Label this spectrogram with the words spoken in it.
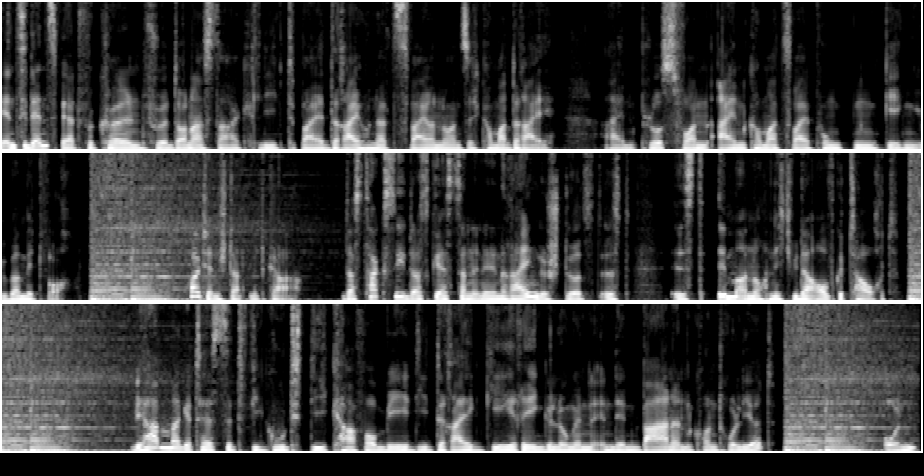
Der Inzidenzwert für Köln für Donnerstag liegt bei 392,3, ein Plus von 1,2 Punkten gegenüber Mittwoch. Heute in Stadt mit K. Das Taxi, das gestern in den Rhein gestürzt ist, ist immer noch nicht wieder aufgetaucht. Wir haben mal getestet, wie gut die KVB die 3G-Regelungen in den Bahnen kontrolliert. Und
